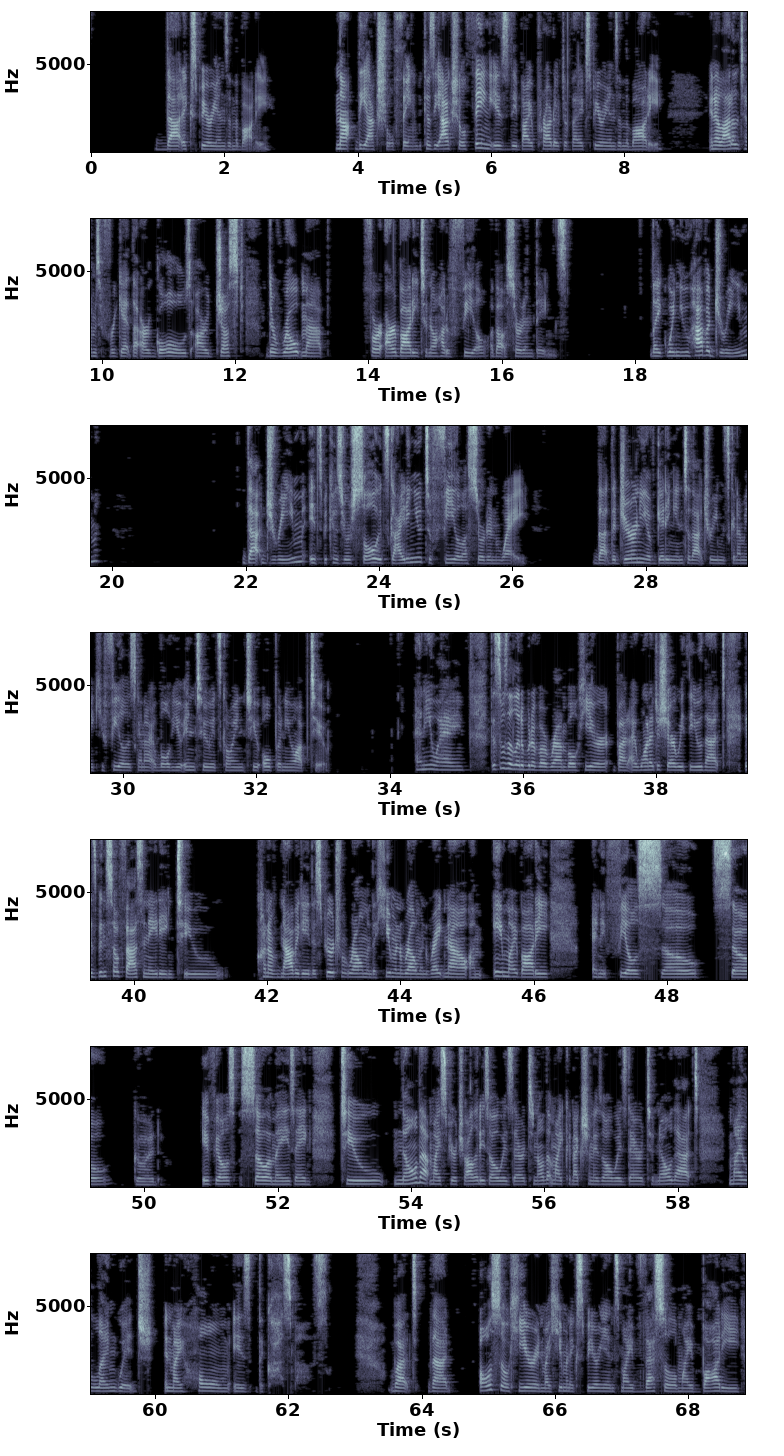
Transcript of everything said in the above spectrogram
that experience in the body not the actual thing, because the actual thing is the byproduct of that experience in the body. And a lot of the times we forget that our goals are just the roadmap for our body to know how to feel about certain things. Like when you have a dream, that dream, it's because your soul is guiding you to feel a certain way. That the journey of getting into that dream is going to make you feel, is going to evolve you into, it's going to open you up to. Anyway, this was a little bit of a ramble here, but I wanted to share with you that it's been so fascinating to kind of navigate the spiritual realm and the human realm. And right now, I'm in my body and it feels so, so good. It feels so amazing to know that my spirituality is always there, to know that my connection is always there, to know that my language in my home is the cosmos but that also here in my human experience, my vessel, my body,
